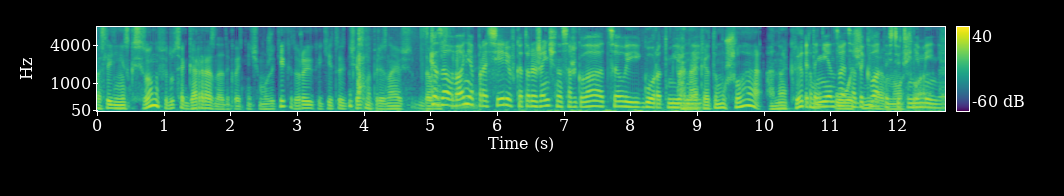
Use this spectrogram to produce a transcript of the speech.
последние несколько сезонов ведут себя гораздо адекватнее, чем мужики, которые какие-то, честно признаюсь, Сказал странные. Ваня про серию, в которой женщина сожгла целый город мирный. Она к этому шла, она к этому Это не называется адекватностью, тем не менее.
